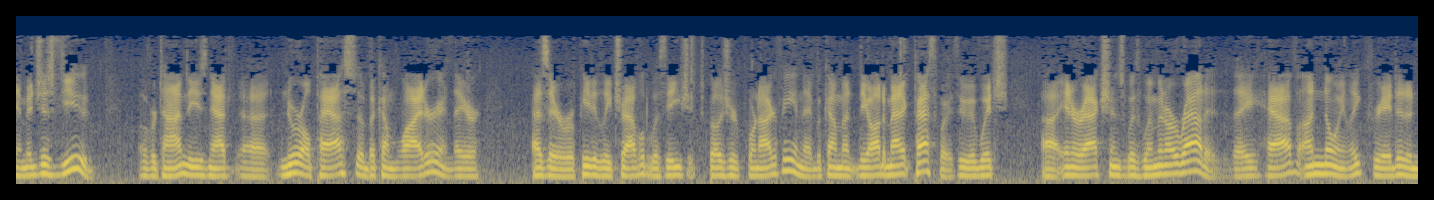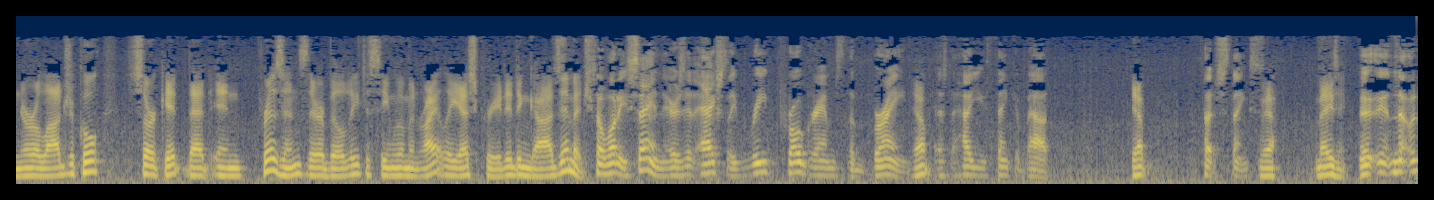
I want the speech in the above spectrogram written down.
image is viewed. Over time, these nat- uh, neural paths become wider, and they are as they are repeatedly traveled with each exposure to pornography, and they become a, the automatic pathway through which uh, interactions with women are routed. They have unknowingly created a neurological circuit that imprisons their ability to see women rightly as created in God's image. So what he's saying there is it actually reprograms the brain Yep. as to how you think about Yep. such things. Yeah. Amazing. Uh, uh,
